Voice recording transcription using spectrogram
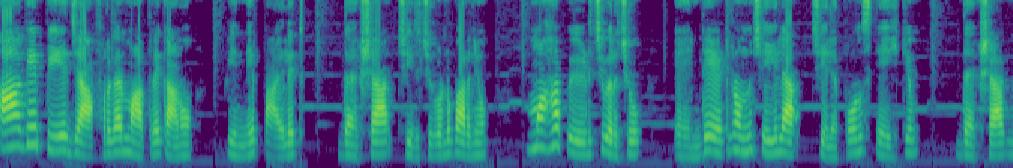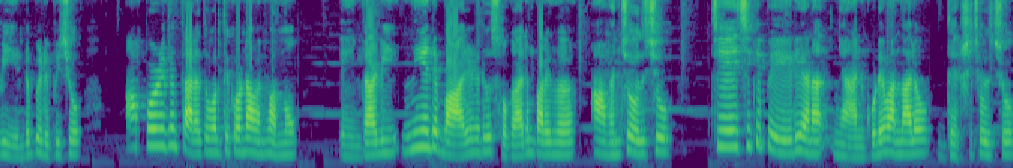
ആകെ പി എ ജാഫർ ഖാൻ മാത്രമേ കാണൂ. പിന്നെ പൈലറ്റ് ദക്ഷ ചിരിച്ചുകൊണ്ട് പറഞ്ഞു. മഹ പേടിച്ചു വിറച്ചു. എന്റെ ഏട്ടനൊന്നും ചെയ്യില്ല. ചിലപ്പോൾ ഒന്ന് സ്നേഹിക്കും. ദക്ഷ വീണ്ടും പിടിപ്പിച്ചു. അപ്പോഴേക്കും തല തുവർത്തിക്കൊണ്ട് അവൻ വന്നു. എന്താടി നീ എന്റെ ഭാര്യയുടെ അടുത്ത് സ്വകാര്യം പറയുന്നത്? അവൻ ചോദിച്ചു. ചേച്ചിക്ക് പേടിയാണ്. ഞാൻ കൂടെ വന്നാലോ? ദക്ഷ ചോദിച്ചു.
